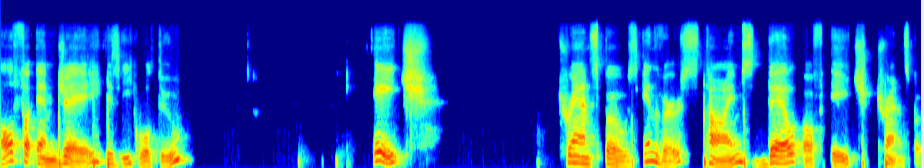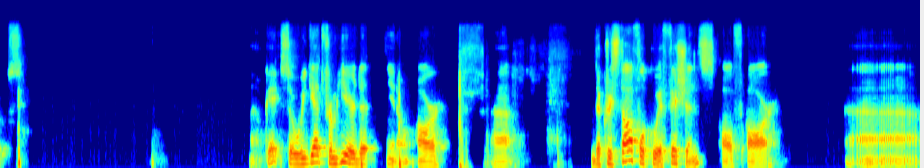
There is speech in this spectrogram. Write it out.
alpha mj is equal to h transpose inverse times del of h transpose. Okay, so we get from here that, you know, our, uh, the Christoffel coefficients of our uh,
